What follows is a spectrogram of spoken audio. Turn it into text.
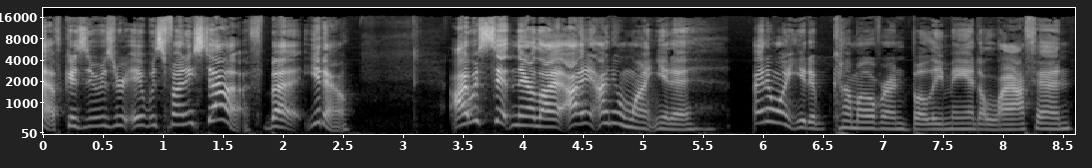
laugh because it was it was funny stuff. But you know, I was sitting there like I I don't want you to. I don't want you to come over and bully me into laughing.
